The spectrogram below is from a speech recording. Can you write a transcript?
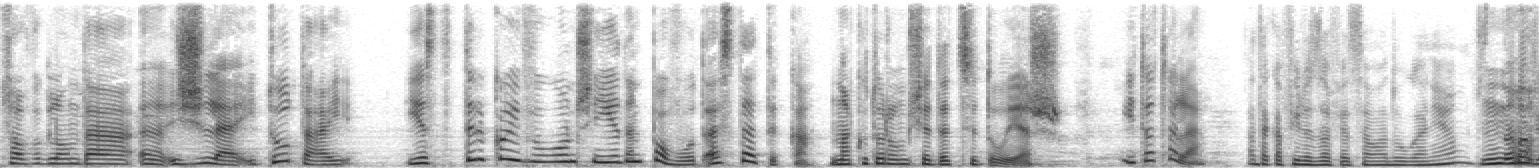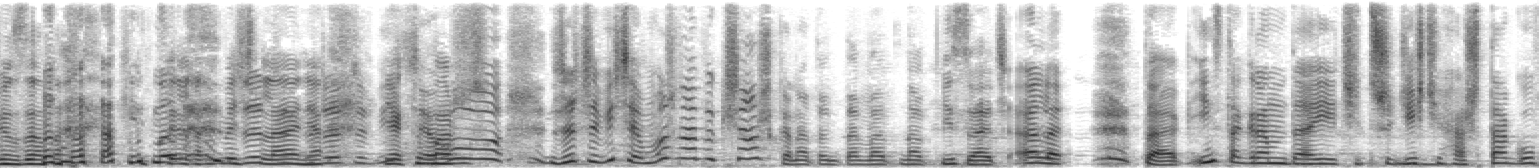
co wygląda e, źle. I tutaj jest tylko i wyłącznie jeden powód, estetyka, na którą się decydujesz. I to tyle. A taka filozofia cała długa, nie? No. Związana no, tyle myślenia. Rzeczywiście, masz... o, rzeczywiście, można by książkę na ten temat napisać, ale tak, Instagram daje ci 30 hashtagów,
